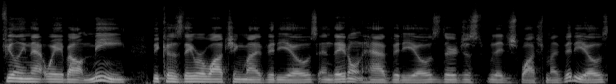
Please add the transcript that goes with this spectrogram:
feeling that way about me because they were watching my videos and they don't have videos. They're just, they just watch my videos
